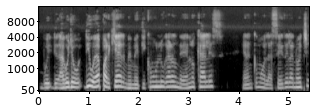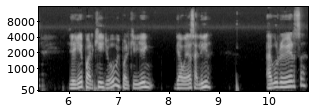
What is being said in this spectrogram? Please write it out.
Voy- hago yo, digo, voy a parquear. Me metí como un lugar donde habían locales. Eran como las 6 de la noche. Llegué, parqué yo, uy, parqué bien. Ya voy a salir. Hago reversa.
